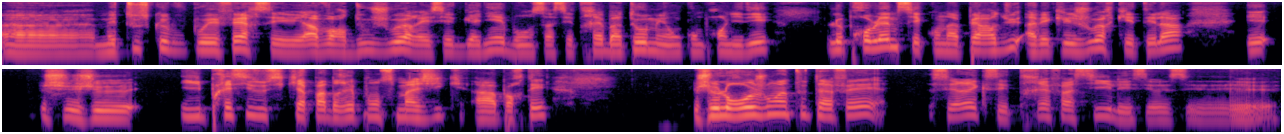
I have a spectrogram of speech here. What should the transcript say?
Euh, mais tout ce que vous pouvez faire, c'est avoir 12 joueurs et essayer de gagner. Bon, ça c'est très bateau, mais on comprend l'idée. Le problème, c'est qu'on a perdu avec les joueurs qui étaient là. Et je, il précise aussi qu'il n'y a pas de réponse magique à apporter. Je le rejoins tout à fait. C'est vrai que c'est très facile et c'est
